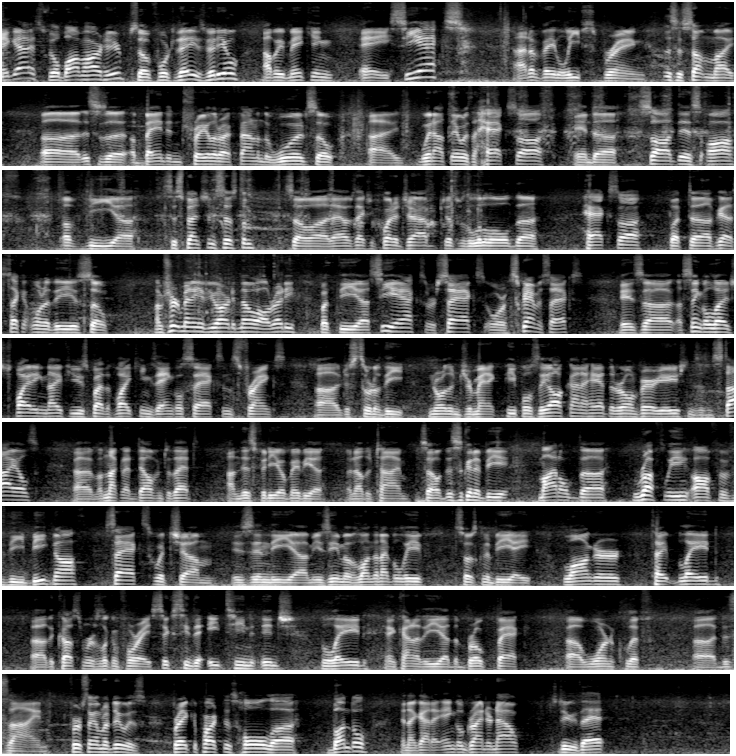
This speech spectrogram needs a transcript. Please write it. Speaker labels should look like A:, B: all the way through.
A: Hey guys, Phil Baumhardt here. So for today's video, I'll be making a seax out of a leaf spring. This is something I, uh, this is a abandoned trailer I found in the woods, so I went out there with a hacksaw and uh, sawed this off of the uh, suspension system. So uh, that was actually quite a job, just with a little old uh, hacksaw. But uh, I've got a second one of these, so I'm sure many of you already know already, but the uh, seax or sax or Scramasax is uh, a single-edged fighting knife used by the Vikings, Anglo-Saxons, Franks, uh, just sort of the northern Germanic peoples. They all kind of had their own variations and styles. Uh, I'm not going to delve into that on this video, maybe a, another time. So this is going to be modeled uh, roughly off of the Beagnoth sax, which um, is in the uh, Museum of London, I believe. So it's going to be a longer type blade. Uh, the customer is looking for a 16 to 18 inch blade and kind of the the broke back Wharncliffe uh, design. First thing I'm to do is break apart this whole uh, bundle and I got an angle grinder now to do that.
